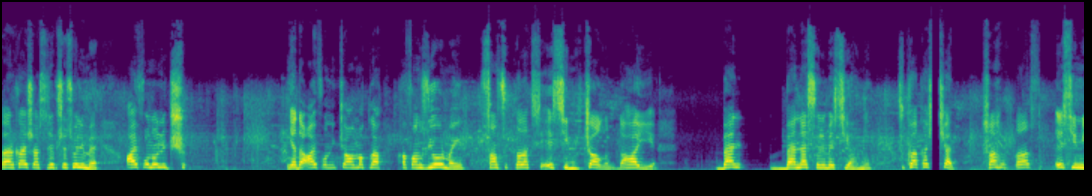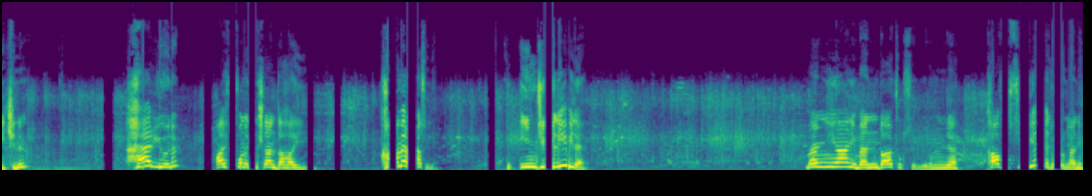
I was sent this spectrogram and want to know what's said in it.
Ve arkadaşlar size bir şey söyleyeyim mi? iPhone 13 ya da iPhone 2 almakla kafanızı yormayın. Samsung Galaxy S22 alın daha iyi. Ben benden söylemesi yani. Çünkü arkadaşlar Samsung Galaxy S22'nin her yönü iPhone 3'ten daha iyi. Kamerası bile. İnceliği bile. Ben yani ben daha çok seviyorum. Ya, tavsiye ediyorum yani.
